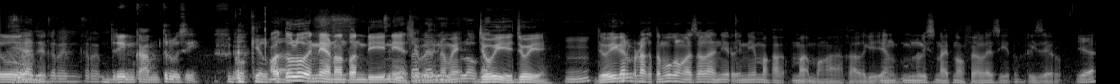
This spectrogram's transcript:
itu Iya, Keren, keren, keren. dream come true sih. Gokil Oh banget. tuh lu ini ya nonton di ini ya siapa sih namanya? blog, Joey ya Joey ya? Hmm? Joey kan pernah ketemu kalau nggak salah anjir. Ini maka ma mangaka lagi yang menulis night novelnya sih itu Rizero Ya.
